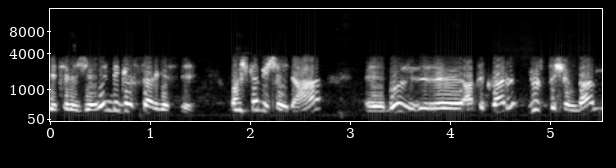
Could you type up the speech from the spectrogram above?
getireceğinin bir göstergesi. Başka bir şey daha. E, bu e, atıklar yurt dışından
